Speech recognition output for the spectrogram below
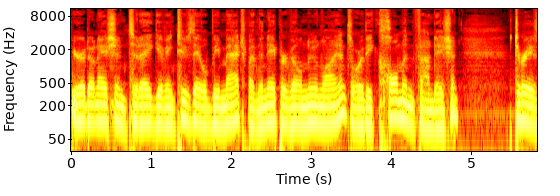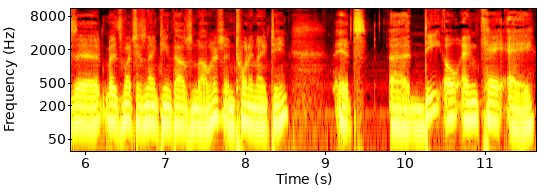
Your donation today, Giving Tuesday, will be matched by the Naperville Noon Lions or the Coleman Foundation to raise uh, as much as $19,000 in 2019. It's uh, D-O-N-K-A.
